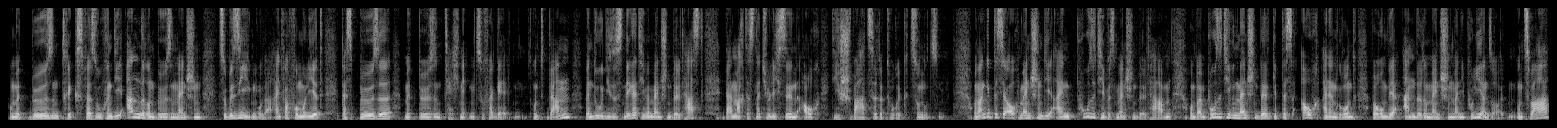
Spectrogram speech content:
und mit bösen Tricks versuchen, die anderen bösen Menschen zu besiegen oder einfach formuliert, das Böse mit bösen Techniken zu vergelten. Und dann, wenn du dieses negative Menschenbild hast, dann macht es natürlich Sinn, auch die schwarze Rhetorik zu nutzen. Und dann gibt es ja auch Menschen, die ein positives Menschenbild haben. Und beim positiven Menschenbild gibt es auch einen Grund, warum wir andere Menschen manipulieren sollten. Und zwar,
